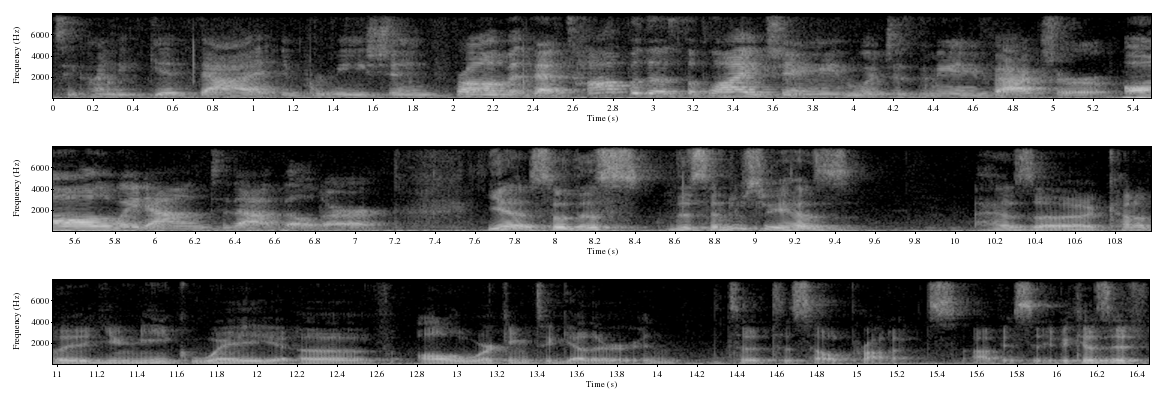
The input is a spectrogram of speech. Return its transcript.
to kind of get that information from the top of the supply chain, which is the manufacturer, all the way down to that builder? Yeah, so this this industry has has a kind of a unique way of all working together in, to, to sell products, obviously, because if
